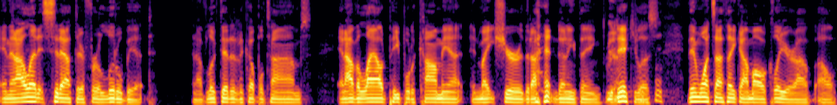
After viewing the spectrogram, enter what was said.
And then I let it sit out there for a little bit. And I've looked at it a couple times, and I've allowed people to comment and make sure that I hadn't done anything Yeah. ridiculous. then once I think I'm all clear, I'll, I'll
